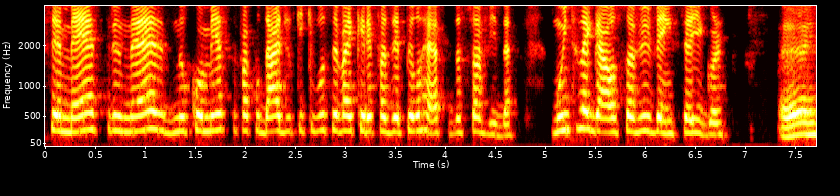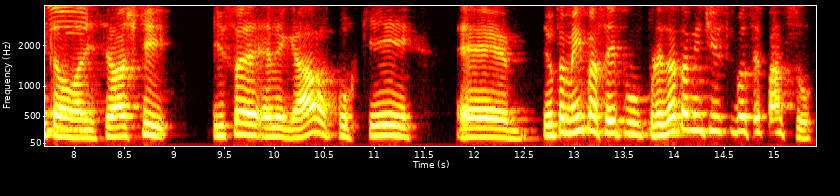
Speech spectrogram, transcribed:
semestre, né, no começo da faculdade, o que, que você vai querer fazer pelo resto da sua vida. Muito legal sua vivência, Igor. É, então, e... Alice, eu acho que isso é, é legal porque é, eu também passei por, por, exatamente isso que você passou,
